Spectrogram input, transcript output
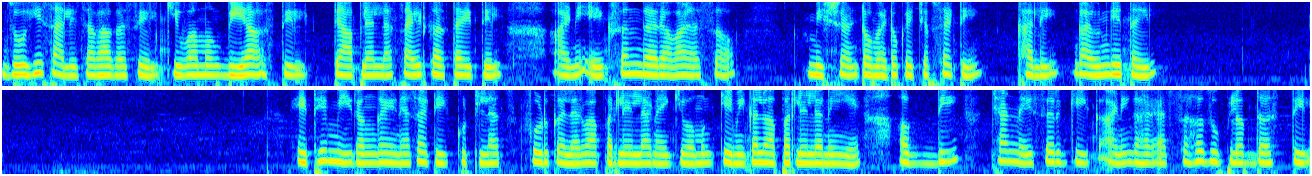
जोही सालीचा भाग असेल किंवा मग बिया असतील त्या आपल्याला साईड करता येतील. आणि एक सुंदर रवाळ असं मिश्रण टोमॅटो केचपसाठी खाली गाळून घेता येईल. येथे मी रंग येण्यासाठी कुठलाच फूड कलर वापरलेला नाही किंवा मग केमिकल वापरलेलं नाही आहे अगदी छान नैसर्गिक आणि घरात सहज उपलब्ध असतील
